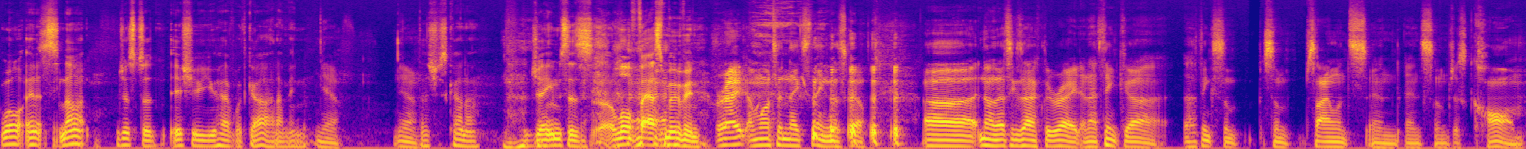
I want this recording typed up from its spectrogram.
Well, and it's not just an issue you have with God. I mean, Yeah. Yeah. that's just kind of James is a little fast moving. right. I'm on to the next thing. Let's go. Uh, no, that's exactly right. And I think uh, I think some some silence and and some just calm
